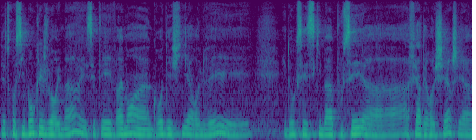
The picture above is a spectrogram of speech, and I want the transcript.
d'être aussi bons que les joueurs humains. Et c'était vraiment un gros défi à relever. Et, donc c'est ce qui m'a poussé à, à, faire des recherches et à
